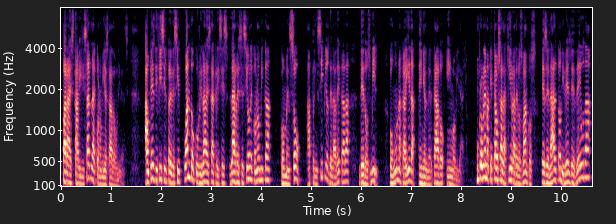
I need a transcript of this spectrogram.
para estabilizar la economía estadounidense. Aunque es difícil predecir cuándo ocurrirá esta crisis, la recesión económica comenzó a principios de la década de 2000 con una caída en el mercado inmobiliario. Un problema que causa la quiebra de los bancos es el alto nivel de deuda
